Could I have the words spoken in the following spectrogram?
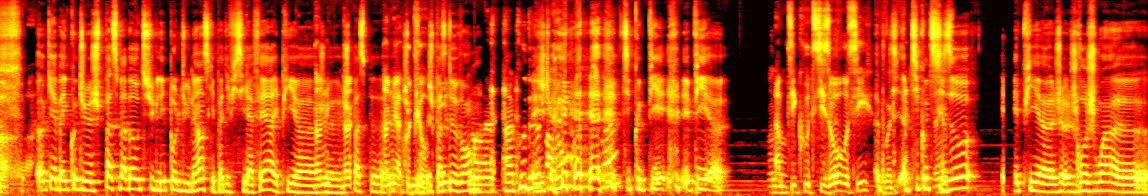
Ah, Ok, bah écoute, je, je passe ma main au-dessus de l'épaule du nain, ce qui est pas difficile à faire, et puis euh, je, je passe, donne-lui un coup de pied je, je passe devant. Un coup de. Et je- Pardon petit coup de pied, et puis euh, Un petit coup de ciseau aussi. un, petit, un petit coup de ciseau, et puis euh, je, je rejoins. euh,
